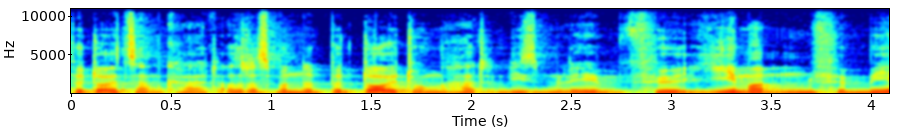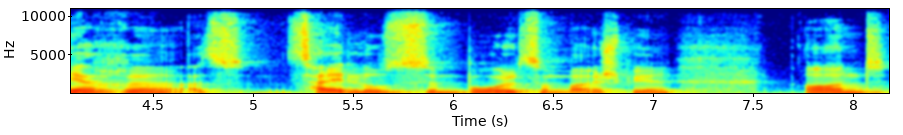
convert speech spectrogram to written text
Bedeutsamkeit. Also, dass man eine Bedeutung hat in diesem Leben für jemanden, für mehrere, als zeitloses Symbol zum Beispiel. Und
